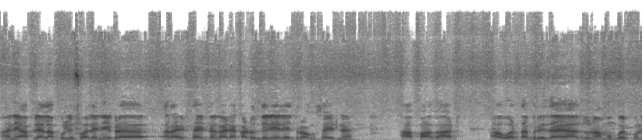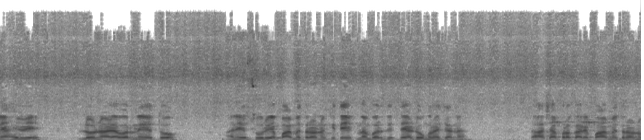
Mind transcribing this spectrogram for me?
आणि आपल्याला पोलीसवाल्यांनी इकडं राईट साईडनं गाड्या काढून दिलेल्या आहेत रॉंग साईडनं पहा घाट वरचा ब्रिज आहे. हा जुना मुंबई पुणे हायवे लोणाळ्यावरनं येतो. आणि सूर्य पहा मित्रांनो किती एक नंबर दिसते या डोंगराच्यानं. तर अशा प्रकारे पहा मित्रांनो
